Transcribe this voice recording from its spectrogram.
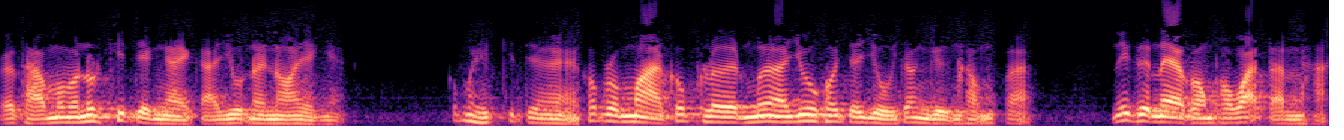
เราถามว่ามนุษย์คิดยังไงกับอายุน้อยๆอย่างเงี้ย ก็ไม่เห็นคิดยังไงเขาประมาทเขาเพลินเมื่ออายุเขาจะอยู่จังยืนคำฟ้านี่คือแนวของภาวะตัณหา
